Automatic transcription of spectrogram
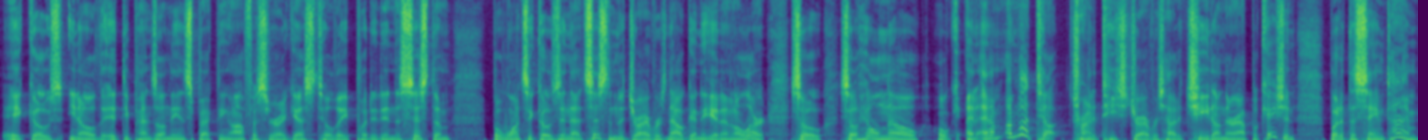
it goes, you know, it depends on the inspecting officer, I guess, till they put it in the system. But once it goes in that system, the driver is now going to get an alert. So, so he'll know. Okay, and, and I'm, I'm not t- trying to teach drivers how to cheat on their application, but at the same time,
